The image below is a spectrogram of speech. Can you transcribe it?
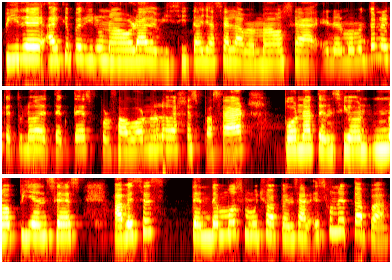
pide, hay que pedir una hora de visita, ya sea la mamá, o sea, en el momento en el que tú lo detectes, por favor, no lo dejes pasar, pon atención, no pienses. A veces tendemos mucho a pensar, es una etapa,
